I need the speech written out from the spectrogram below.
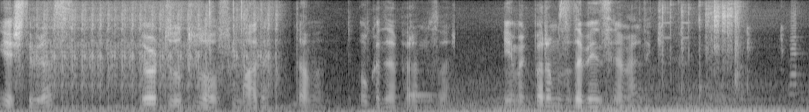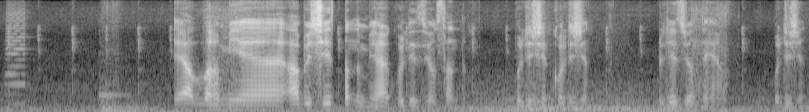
Geçti biraz. 430 olsun madem. Tamam. O kadar paramız var. Yemek paramızı da benzine verdik. Ey Allah'ım ya. Abi şey sandım ya. Kolizyon sandım. Collision, collision. Kolizyon ne ya? Collision.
